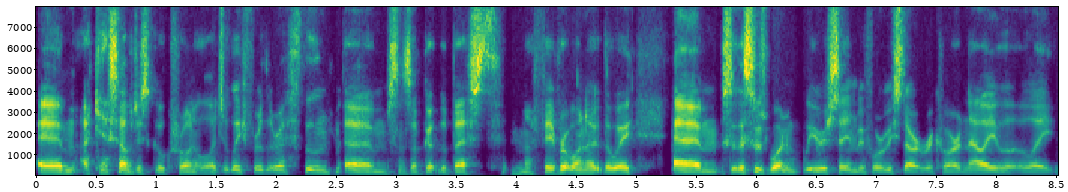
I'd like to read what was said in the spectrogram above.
Um, I guess I'll just go chronologically for the rest of them, um, since I've got the best, my favorite one out the way. Um, so this was one we were saying before we started recording, Ali. Like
